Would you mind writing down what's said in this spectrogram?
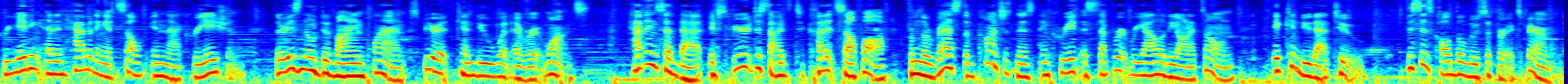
creating and inhabiting itself in that creation. There is no divine plan. Spirit can do whatever it wants. Having said that, if spirit decides to cut itself off from the rest of consciousness and create a separate reality on its own, it can do that too. This is called the Lucifer experiment.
